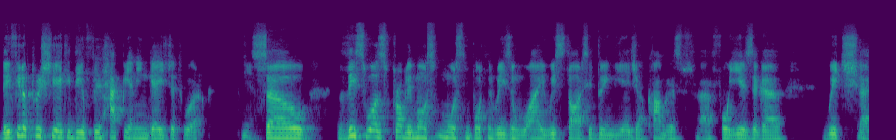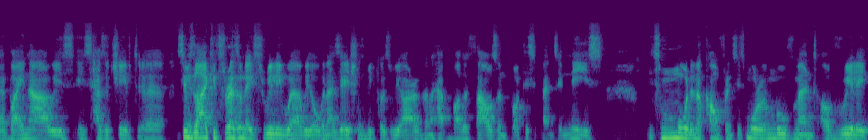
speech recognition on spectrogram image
they feel appreciated, they feel happy and engaged at work. Yeah. So this was probably most most important reason why we started doing the HR Congress uh, four years ago, which uh, by now is, is has achieved. Uh, seems like it resonates really well with organizations because we are going to have about a thousand participants in Nice. It's more than a conference; it's more of a movement of really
